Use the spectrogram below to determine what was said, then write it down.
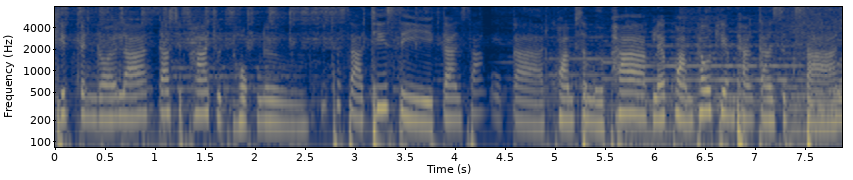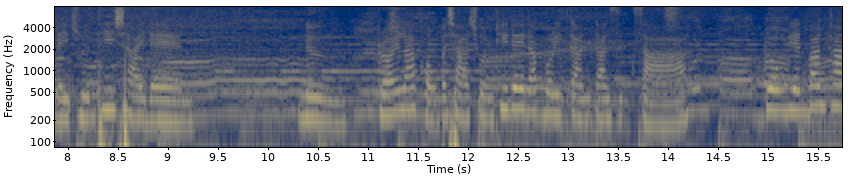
คิดเป็นร้อยละ 95.61 ยุทธศาสตร์ที่ 4 การสร้างโอกาส ความเสมอภาค และความเท่าเทียมทางการศึกษาในพื้นที่ชายแดน 1. ร้อยละของประชาชนที่ได้รับบริการการศึกษา โรงเรียนบ้านท่า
